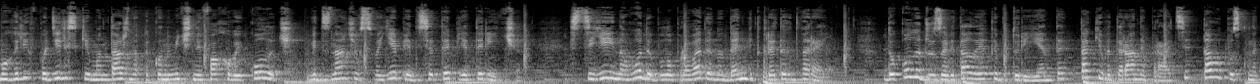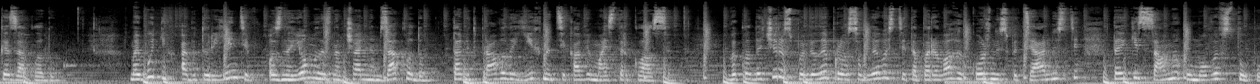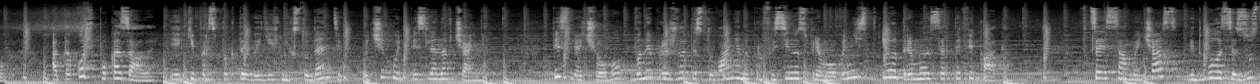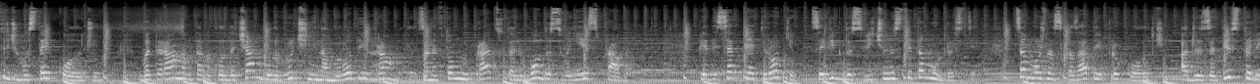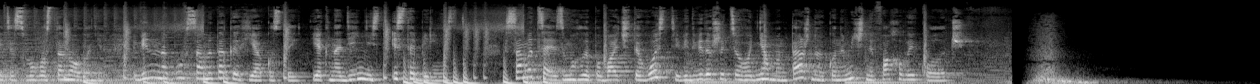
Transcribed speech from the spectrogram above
Могилів-Подільський монтажно-економічний фаховий коледж відзначив своє 55-річчя. З цієї нагоди було проведено День відкритих дверей. До коледжу завітали як абітурієнти, так і ветерани праці та випускники закладу. Майбутніх абітурієнтів ознайомили з навчальним закладом та відправили їх на цікаві майстер-класи. Викладачі розповіли про особливості та переваги кожної спеціальності та які саме умови вступу, а також показали, які перспективи їхніх студентів очікують після навчання. Після чого вони пройшли тестування на професійну спрямованість і отримали сертифікати. В цей самий час відбулася зустріч гостей коледжу. Ветеранам та викладачам були вручені нагороди і грамоти за невтомну працю та любов до своєї справи. 55 років це вік досвідченості та мудрості. Це можна сказати і про коледж, адже за півстоліття свого становлення він набув саме таких якостей, як надійність і стабільність. Саме це і змогли побачити гості, відвідавши цього дня монтажно-економічний фаховий коледж.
